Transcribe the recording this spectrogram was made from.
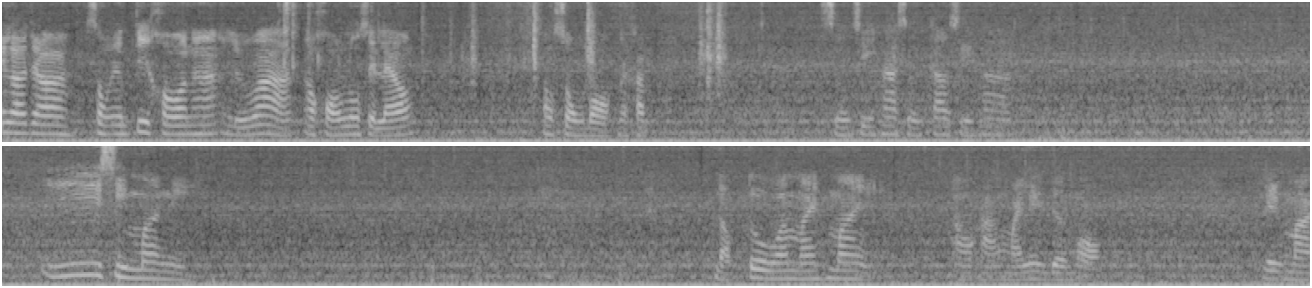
นี้เราจะส่ง empty call นะฮะ หรือว่าเอาของลงเสร็จแล้วต้องส่งบอกนะครับ 0 4 5 0 9 4 5 easy money ดอกตู้ว่าไหมไม่ เอาหางหมายเลขเดิมออก เลขไม้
